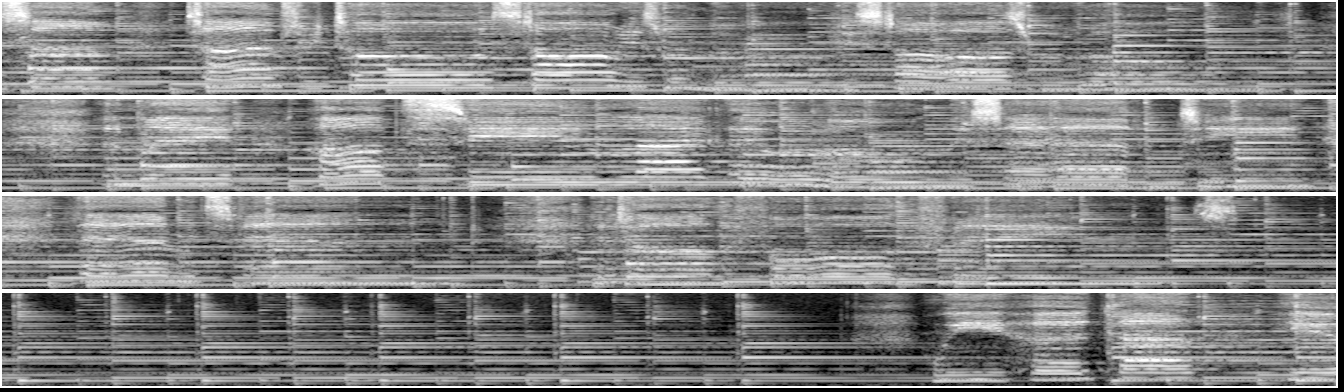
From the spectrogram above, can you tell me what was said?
Sometimes we told stories when movie stars were up to seem like they were only seventeen. Then we'd spend a dollar for the frames. We heard that you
